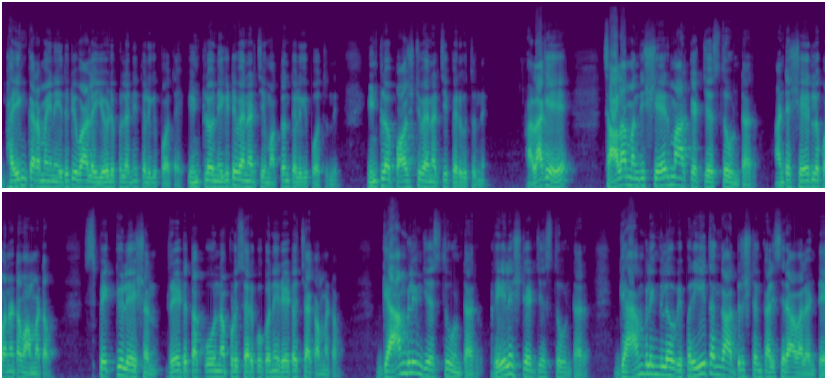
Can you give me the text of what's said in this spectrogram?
భయంకరమైన ఎదుటి వాళ్ళ ఏడుపులన్నీ తొలగిపోతాయి. ఇంట్లో నెగిటివ్ ఎనర్జీ మొత్తం తొలగిపోతుంది. ఇంట్లో పాజిటివ్ ఎనర్జీ పెరుగుతుంది. అలాగే చాలామంది షేర్ మార్కెట్ చేస్తూ ఉంటారు. అంటే షేర్లు కొనటం అమ్మటం. స్పెక్యులేషన్ రేటు తక్కువ ఉన్నప్పుడు సరుకు కొని రేటు వచ్చాక అమ్మటం. గ్యాంబ్లింగ్ చేస్తూ ఉంటారు రియల్ ఎస్టేట్ చేస్తూ ఉంటారు. గ్యాంబ్లింగ్లో విపరీతంగా అదృష్టం కలిసి రావాలంటే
